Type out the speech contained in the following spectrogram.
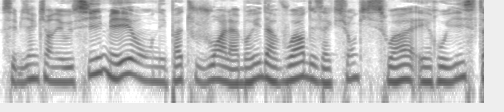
C'est bien qu'il y en ait aussi, mais on n'est pas toujours à l'abri d'avoir des actions qui soient héroïstes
